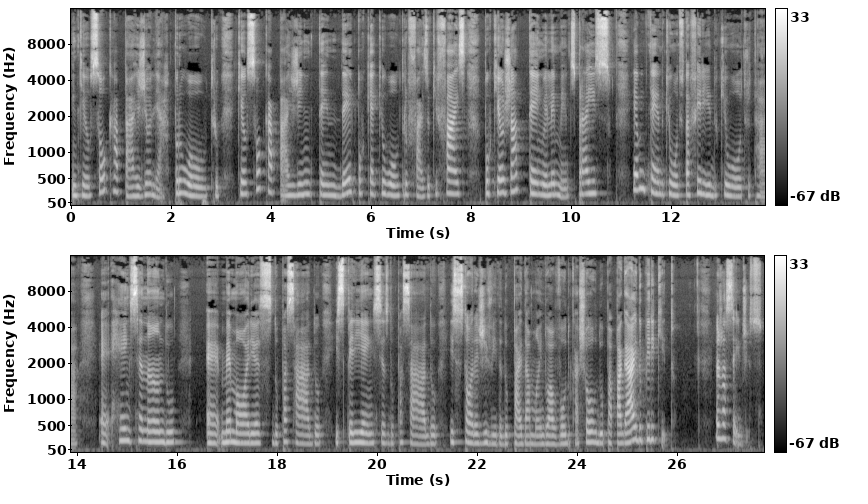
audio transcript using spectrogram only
em que eu sou capaz de olhar para o outro, que eu sou capaz de entender por que é que o outro faz o que faz, porque eu já tenho elementos para isso. Eu entendo que o outro está ferido, que o outro está é, reencenando é, memórias do passado, experiências do passado, histórias de vida do pai, da mãe, do avô, do cachorro, do papagaio e do periquito. Eu já sei disso.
